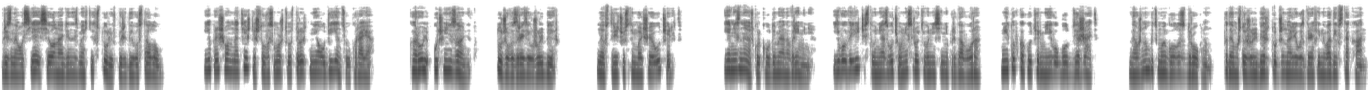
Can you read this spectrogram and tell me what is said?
призналась я и села на один из мягких стульев перед его столом. Я пришла в надежде, что вы сможете устроить мне аудиенцию у короля. Король очень занят, тут же возразил Жульбер. На встречу с ним большая очередь. Я не знаю, сколько у Демиана времени. Его Величество не озвучил ни сроки вынесения приговора, ни то, в какой тюрьме его будут держать. Должно быть, мой голос дрогнул, потому что Жульбер тут же налил из графина воды в стакан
